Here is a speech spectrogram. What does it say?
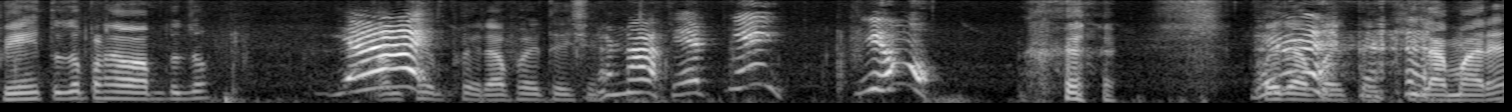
ભેં તો પણ હવે આમ તો જો. આમ છે ફેરા ફેર થઈ છે. ના સેટ નહીં. ફેરા ફેર થઈ ખીલા મારે.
